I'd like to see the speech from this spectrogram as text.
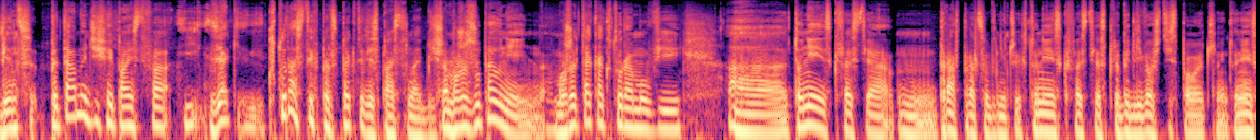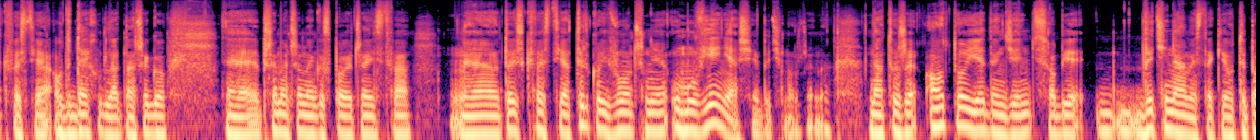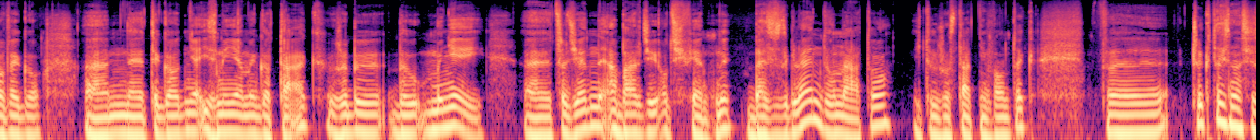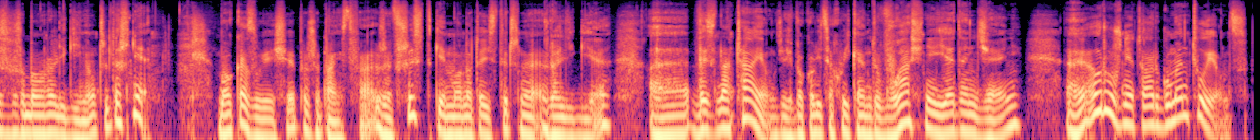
Więc pytamy dzisiaj Państwa, i z jak, która z tych perspektyw jest Państwu najbliższa? Może zupełnie inna. Może taka, która mówi, a, to nie jest kwestia m, mm, praw pracowniczych, to nie jest kwestia sprawiedliwości społecznej, to nie jest kwestia oddechu dla naszego e, przemęczonego społeczeństwa. E, to jest kwestia tylko i wyłącznie umówienia się być może na, na to, że oto jeden dzień sobie wycinamy z takiego typowego e, tygodnia i zmieniamy go tak, żeby był mniej e, codzienny, a bardziej odświętny, bez względu na to, i tu już ostatni wątek, w, czy ktoś z nas jest osobą religijną, czy też nie. Bo okazuje się, proszę Państwa, że wszystkie monoteistyczne religie e, wyznaczają gdzieś w okolicach weekendu właśnie jeden dzień, e, różnie to argumentując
